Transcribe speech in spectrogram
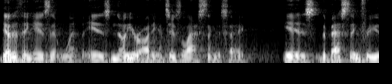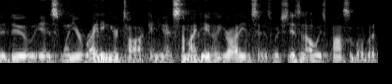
the other thing is that when, is know your audience. Here's the last thing to say: is the best thing for you to do is when you're writing your talk and you have some idea who your audience is, which isn't always possible, but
